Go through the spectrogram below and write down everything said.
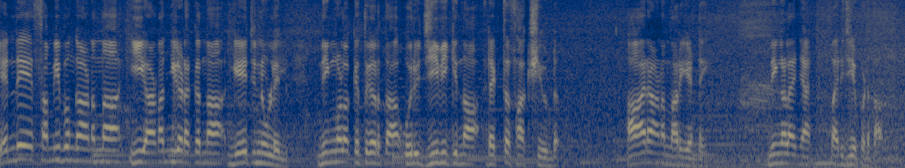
എന്റെ സമീപം കാണുന്ന ഈ അടഞ്ഞുകിടക്കുന്ന ഗേറ്റിനുള്ളിൽ നിങ്ങളൊക്കെ തീർത്ത ഒരു ജീവിക്കുന്ന രക്തസാക്ഷിയുണ്ട്. ആരാണെന്നറിയണ്ടേ? നിങ്ങളെ ഞാൻ പരിചയപ്പെടുത്താം.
